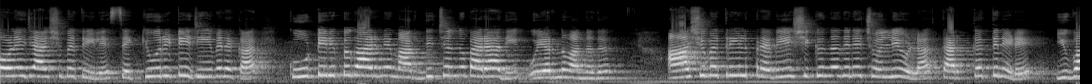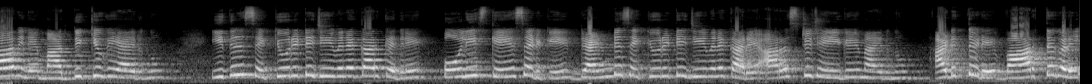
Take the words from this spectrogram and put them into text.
കോളേജ് ആശുപത്രിയിലെ സെക്യൂരിറ്റി ജീവനക്കാർ കൂട്ടിരിപ്പുകാരനെ മർദ്ദിച്ചെന്നു പരാതി ഉയർന്നു വന്നത്. ആശുപത്രിയിൽ പ്രവേശിക്കുന്നതിനെ ചൊല്ലിയുള്ള തർക്കത്തിനിടെ യുവാവിനെ മർദ്ദിക്കുകയായിരുന്നു. ഇതിൽ സെക്യൂരിറ്റി ജീവനക്കാർക്കെതിരെ പോലീസ് കേസെടുക്കുകയും രണ്ട് സെക്യൂരിറ്റി ജീവനക്കാരെ അറസ്റ്റ് ചെയ്യുകയുമായിരുന്നു. അടുത്തിടെ വാർത്തകളിൽ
